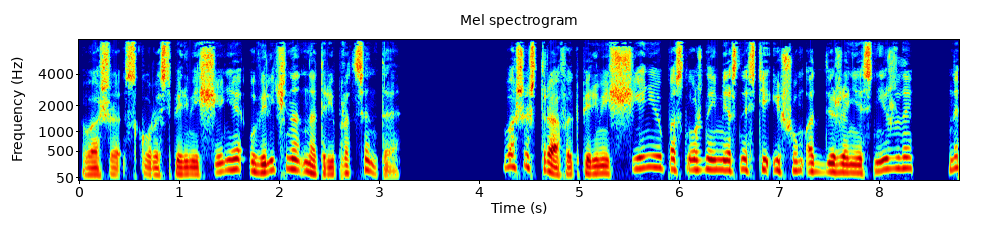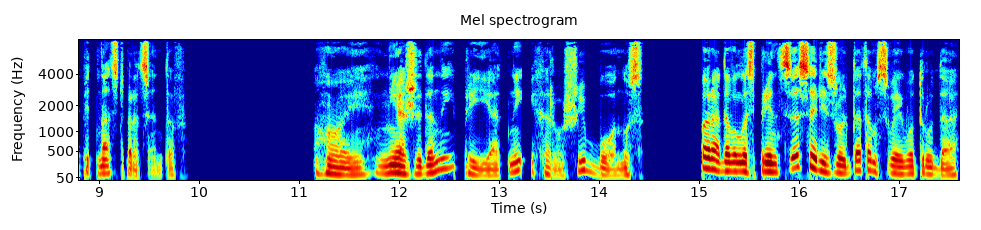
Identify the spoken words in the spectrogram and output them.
Ваша скорость перемещения увеличена на 3%. Ваши штрафы к перемещению по сложной местности и шум от движения снижены на 15%. Ой, неожиданный, приятный и хороший бонус. Порадовалась принцесса результатом своего труда.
